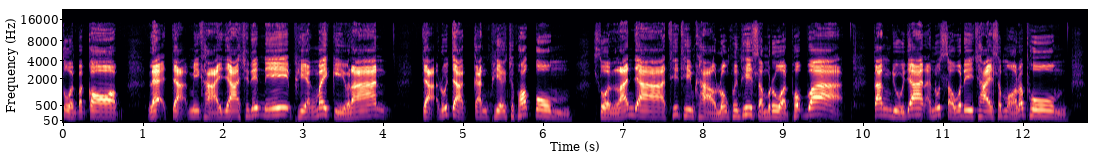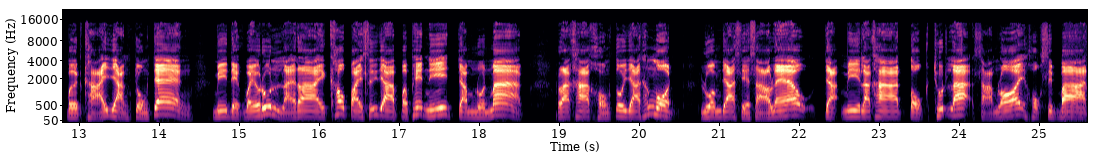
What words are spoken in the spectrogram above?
ส่วนประกอบ และจะมีขายยาชนิดนี้เพียงไม่กี่ร้าน จะรู้จักกันเพียงเฉพาะกลุ่ม ส่วนร้านยาที่ทีมข่าวลงพื้นที่สำรวจพบว่าตั้งอยู่ย่านอนุสาวรีย์ชัยสมรภูมิ เปิดขายอย่างจงแจ้ง มีเด็กวัยรุ่นหลายรายเข้าไปซื้อยาประเภทนี้จำนวนมาก ราคาของตัวยาทั้งหมด รวมยาเสียสาวแล้ว จะมีราคาตกชุดละ 360 บาท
